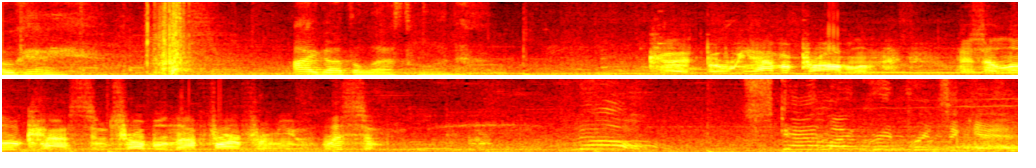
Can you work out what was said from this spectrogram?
Okay. I got the last one. Good, but we have a problem. There's a low lowcast in trouble not far from you. Listen. No! Scan my grid prints again!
